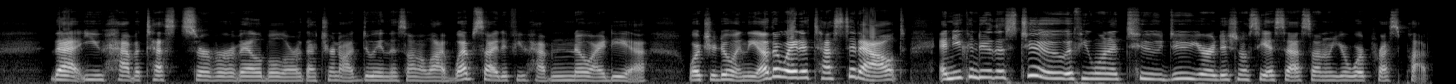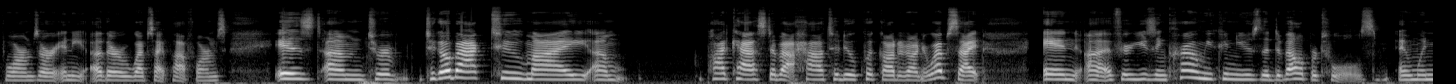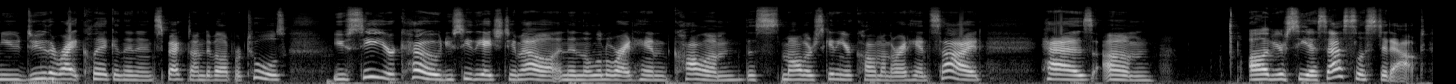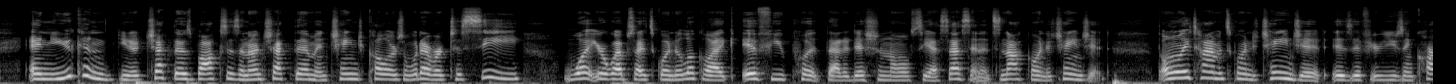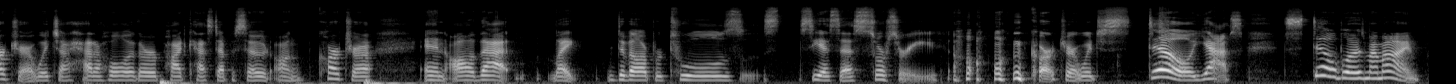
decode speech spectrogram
that you have a test server available or that you're not doing this on a live website if you have no idea what you're doing. The other way to test it out, and you can do this too if you wanted to do your additional CSS on your WordPress platforms or any other website platforms, is um, to, to go back to my um, podcast about how to do a quick audit on your website and uh, if you're using Chrome, you can use the developer tools. And when you do the right click and then inspect on developer tools, you see your code, you see the HTML, and in the little right hand column, the smaller, skinnier column on the right hand side has um, all of your CSS listed out. And you can, you know, check those boxes and uncheck them and change colors and whatever to see what your website's going to look like if you put that additional CSS in. It's not going to change it. The only time it's going to change it is if you're using Kartra, which I had a whole other podcast episode on Kartra and all that, like developer tools, CSS sorcery on Kartra, which still, yes, still blows my mind.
